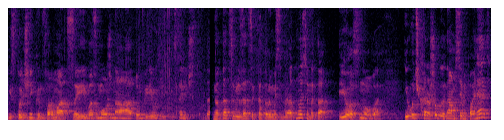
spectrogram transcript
источник информации, возможно, о том периоде историческом. Да? Но та цивилизация, к которой мы себя относим, это ее основа. И очень хорошо бы нам всем понять,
